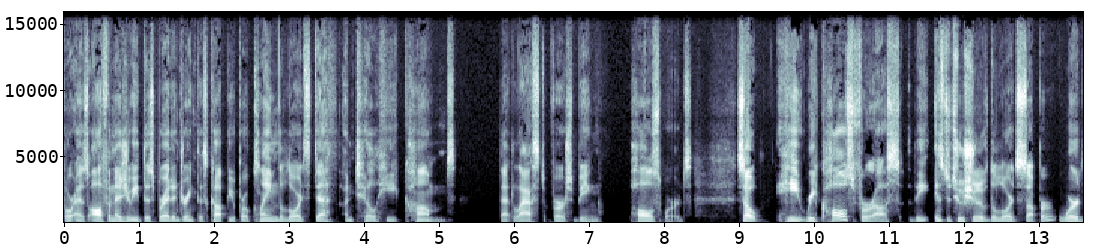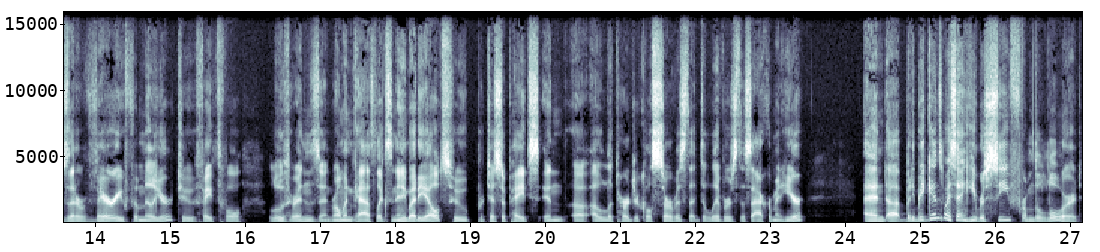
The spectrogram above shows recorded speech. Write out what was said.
For as often as you eat this bread and drink this cup, you proclaim the Lord's death until he comes. That last verse being Paul's words. So he recalls for us the institution of the Lord's Supper, words that are very familiar to faithful Lutherans and Roman Catholics and anybody else who participates in a, a liturgical service that delivers the sacrament here. And uh, but he begins by saying he received from the Lord.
